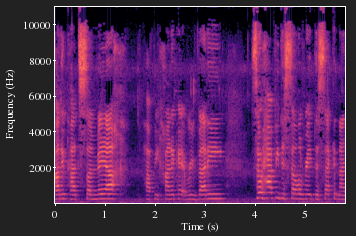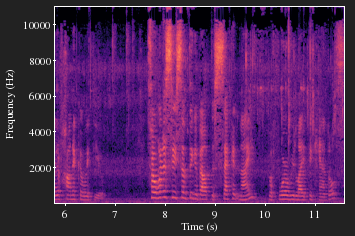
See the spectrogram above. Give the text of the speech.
Chanukah Sameach. Happy Hanukkah, everybody. So happy to celebrate the second night of Hanukkah with you. So I want to say something about the second night before we light the candles.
